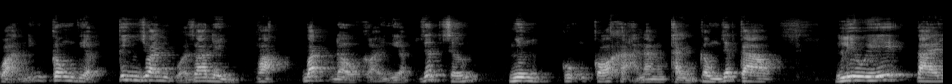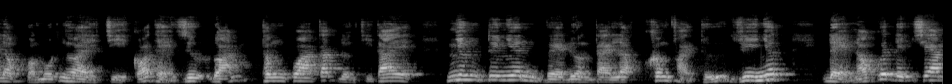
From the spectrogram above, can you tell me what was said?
quản những công việc kinh doanh của gia đình hoặc bắt đầu khởi nghiệp rất sớm, nhưng cũng có khả năng thành công rất cao. Lưu ý tài lộc của một người chỉ có thể dự đoán thông qua các đường chỉ tay, nhưng tuy nhiên về đường tài lộc không phải thứ duy nhất để nó quyết định xem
